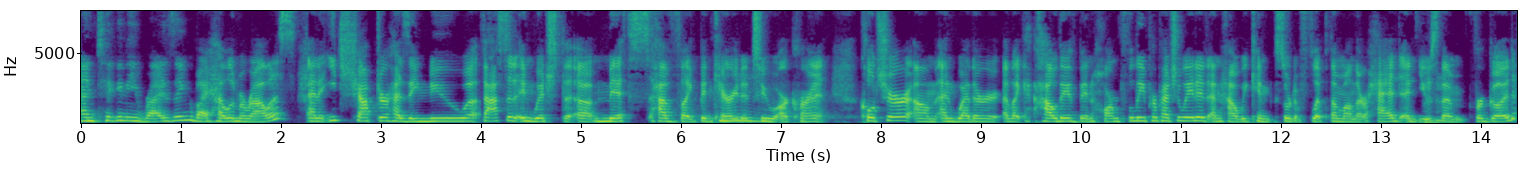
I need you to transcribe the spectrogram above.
Antigone Rising by Helen Morales. And each chapter has a new facet in which the uh, myths have like been carried Mm. into our current culture, um, and whether like how they've been harmfully perpetuated and how we can sort of flip them on their head and use Mhm. them for good.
